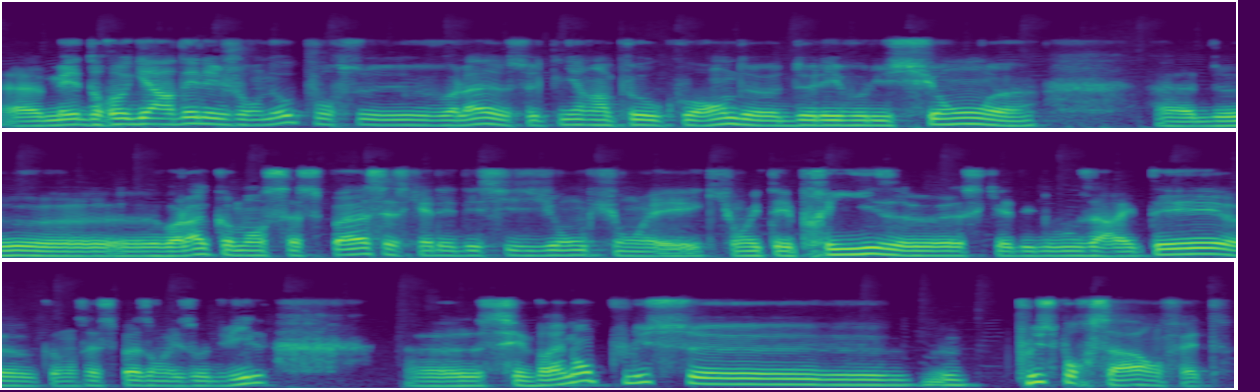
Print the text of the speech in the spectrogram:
Euh, mais de regarder les journaux pour se voilà se tenir un peu au courant de l'évolution de voilà comment ça se passe. Est-ce qu'il y a des décisions qui ont qui ont été prises est-ce qu'il y a des nouveaux arrêtés comment ça se passe dans les autres villes. C'est vraiment plus plus pour ça en fait.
